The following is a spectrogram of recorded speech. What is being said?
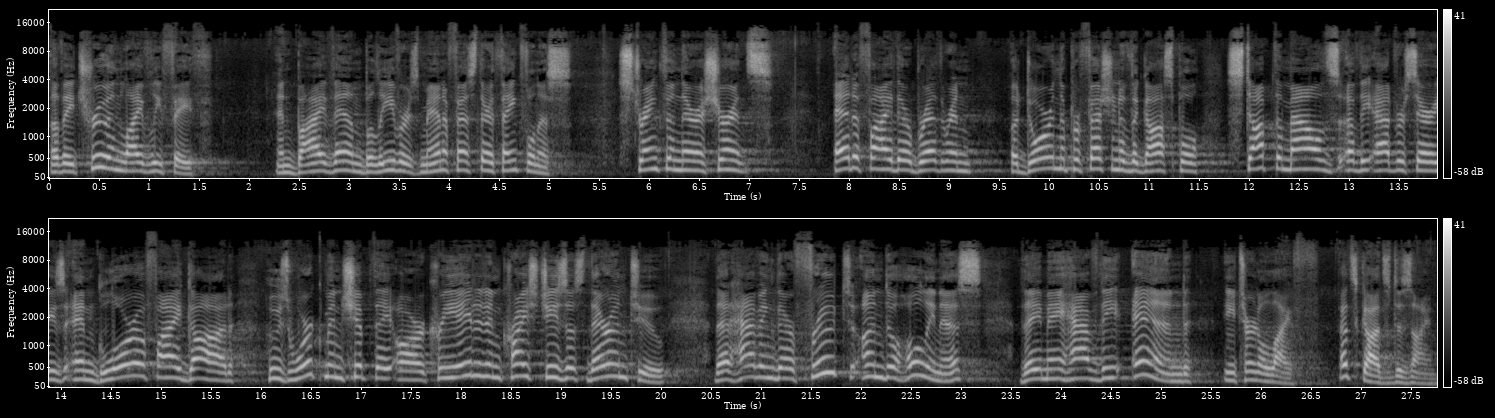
of a true and lively faith, and by them believers manifest their thankfulness, strengthen their assurance, edify their brethren adorn the profession of the gospel, stop the mouths of the adversaries, and glorify God, whose workmanship they are, created in Christ Jesus thereunto, that having their fruit unto holiness, they may have the end eternal life. That's God's design.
